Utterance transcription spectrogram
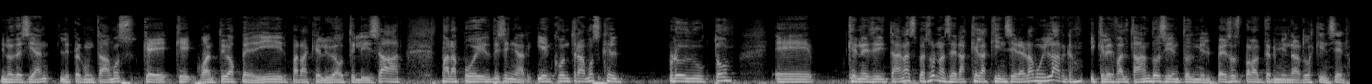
y nos decían, le preguntábamos qué, qué, cuánto iba a pedir, para qué lo iba a utilizar, para poder diseñar. Y encontramos que el producto eh, que necesitaban las personas era que la quincena era muy larga y que les faltaban 200 mil pesos para terminar la quincena.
